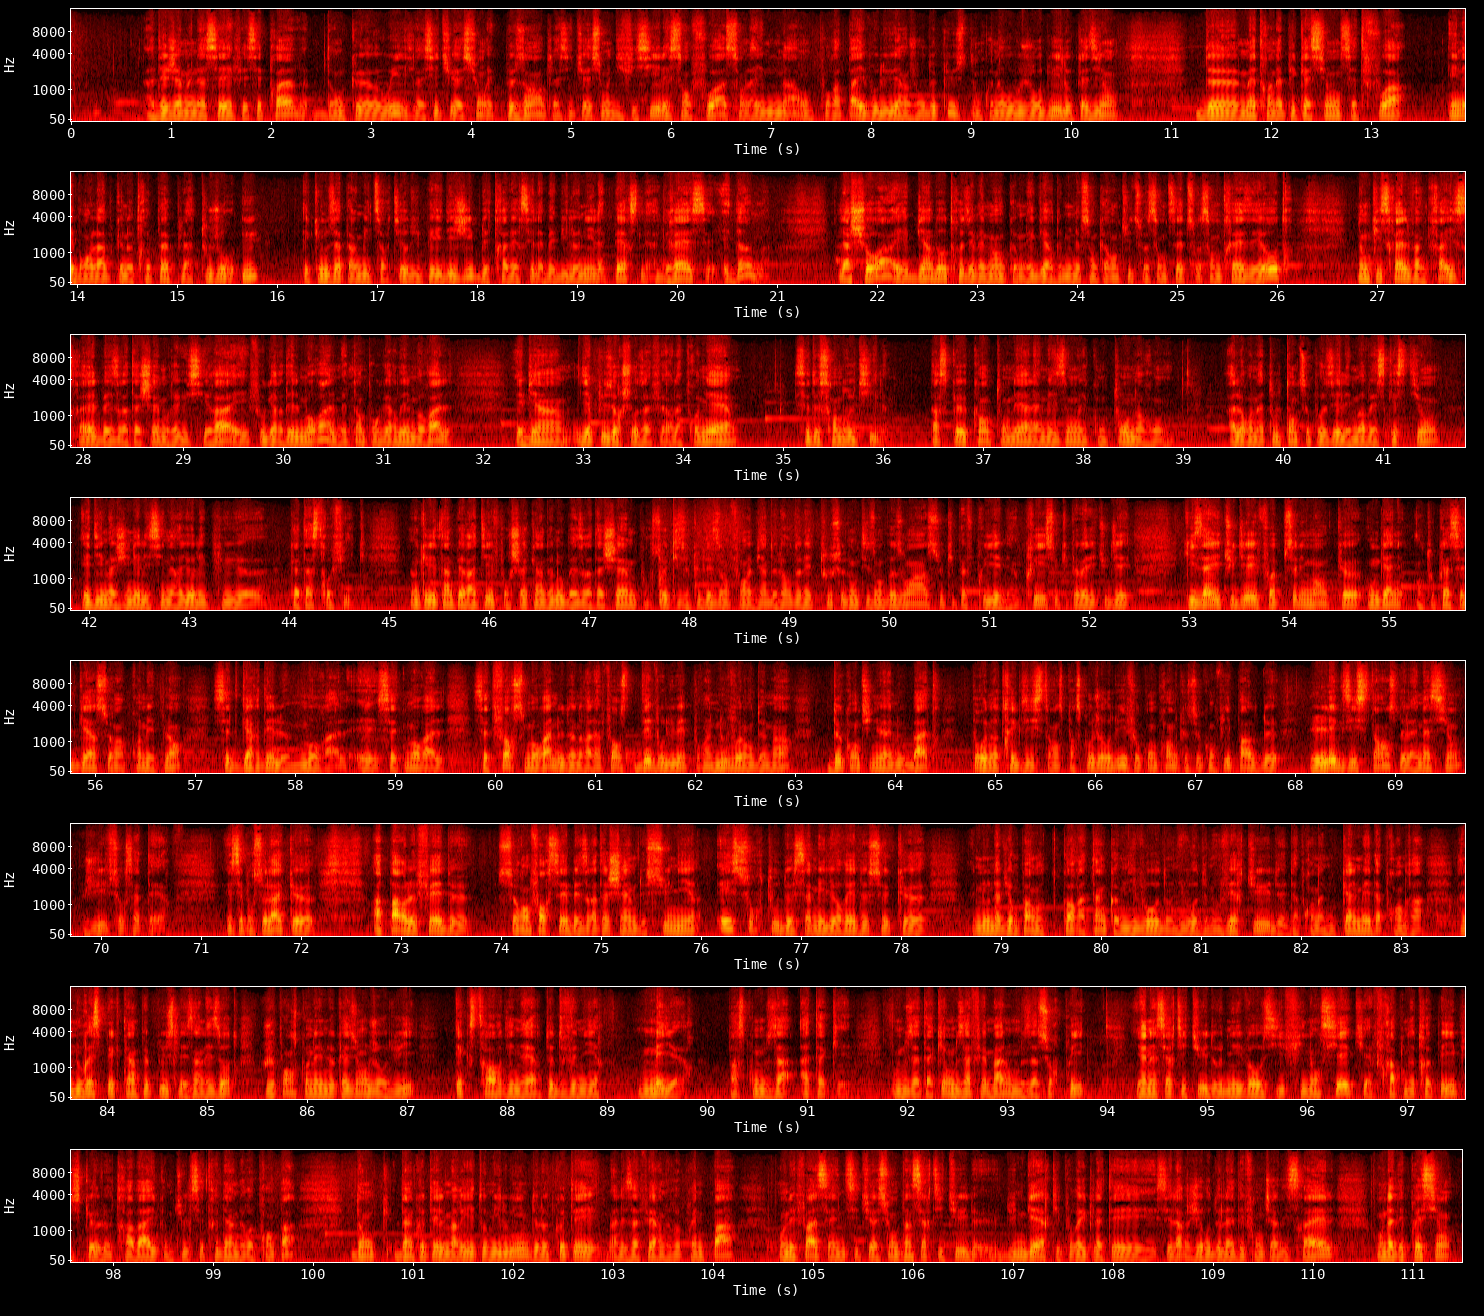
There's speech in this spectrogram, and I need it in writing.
a déjà menacé et fait ses preuves. Donc oui, la situation est pesante, la situation est difficile et sans foi, sans la on ne pourra pas évoluer un jour de plus. Donc on a aujourd'hui l'occasion de mettre en application cette foi inébranlable que notre peuple a toujours eue et qui nous a permis de sortir du pays d'Égypte, de traverser la Babylonie, la Perse, la Grèce et d'Homme, la Shoah et bien d'autres événements comme les guerres de 1948, 67, 73 et autres. Donc Israël vaincra, Israël, Bezrat Hashem réussira et il faut garder le moral. Maintenant, pour garder le moral, eh bien, il y a plusieurs choses à faire. La première, c'est de se rendre utile. Parce que quand on est à la maison et qu'on tourne en rond, alors on a tout le temps de se poser les mauvaises questions et d'imaginer les scénarios les plus euh, catastrophiques. Donc il est impératif pour chacun de nous, Bezrat Hashem, pour ceux qui s'occupent des enfants, et eh bien, de leur donner tout ce dont ils ont besoin, ceux qui peuvent prier, bien pris, ceux qui peuvent aller étudier, qu'ils aillent étudier. Il faut absolument qu'on gagne, en tout cas cette guerre sur un premier plan, c'est de garder le moral. Et cette morale, cette force morale nous donnera la force d'évoluer pour un nouveau lendemain, de continuer à nous battre pour notre existence. Parce qu'aujourd'hui, il faut comprendre que ce conflit parle de l'existence de la nation juive sur sa terre. Et c'est pour cela que, à part le fait de se renforcer, Bezrat Hashem, de s'unir et surtout de s'améliorer de ce que nous n'avions pas encore atteint comme niveau, au niveau de nos vertus, d'apprendre à nous calmer, d'apprendre à, nous respecter un peu plus les uns les autres, je pense qu'on a une occasion aujourd'hui extraordinaire de devenir meilleur parce qu'on nous a attaqués. On nous a attaqués, on nous a fait mal, on nous a surpris. Il y a une incertitude au niveau aussi financier qui frappe notre pays, puisque le travail, comme tu le sais très bien, ne reprend pas. Donc, d'un côté, le mari est au milouim, de l'autre côté, ben, les affaires ne reprennent pas. On est face à une situation d'incertitude, d'une guerre qui pourrait éclater et s'élargir au-delà des frontières d'Israël. On a des pressions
